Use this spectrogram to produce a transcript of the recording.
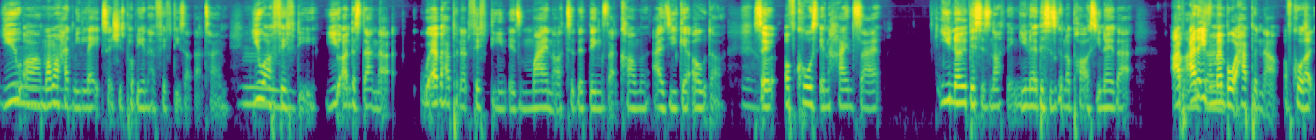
You are, my mum had me late, so she's probably in her 50s at that time. You are Mm. 50. You understand that whatever happened at 15 is minor to the things that come as you get older. Yeah. So, of course, in hindsight, you know this is nothing. You know this is going to pass. You know that. I, I, I don't even don't. remember what happened now. Of course, but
